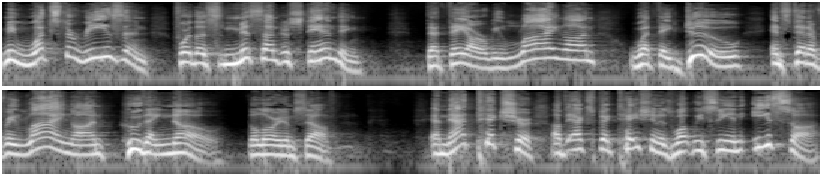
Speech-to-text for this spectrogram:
I mean, what's the reason for this misunderstanding that they are relying on what they do instead of relying on who they know, the Lord Himself? And that picture of expectation is what we see in Esau.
